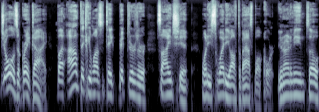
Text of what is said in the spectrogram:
Joel is a great guy, but I don't think he wants to take pictures or sign shit when he's sweaty off the basketball court. You know what I mean? So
